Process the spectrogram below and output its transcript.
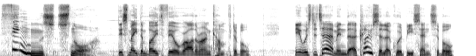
things snore. This made them both feel rather uncomfortable. It was determined that a closer look would be sensible,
